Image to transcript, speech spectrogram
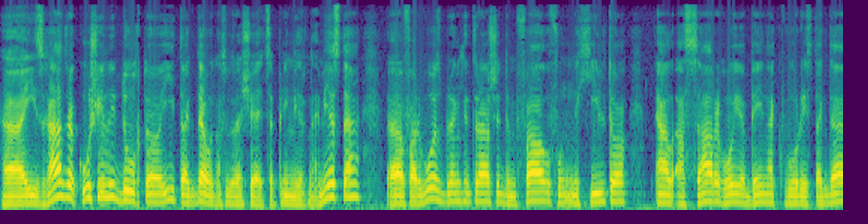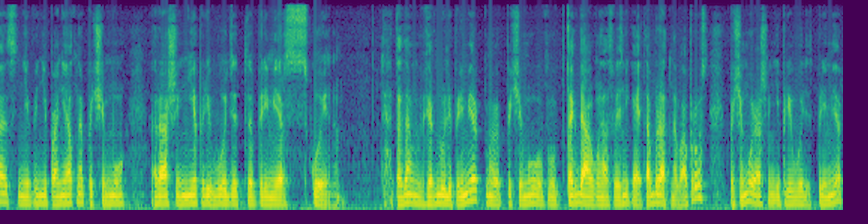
А, из гадра кушали дух, то и тогда у нас возвращается пример на место. А, фарвоз брэнкнетраши демфал фун хильто ал асар гоя бейна кворис. Тогда непонятно, почему Раши не приводит пример с Коином. Тогда мы вернули пример, почему, тогда у нас возникает обратный вопрос, почему Раши не приводит пример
